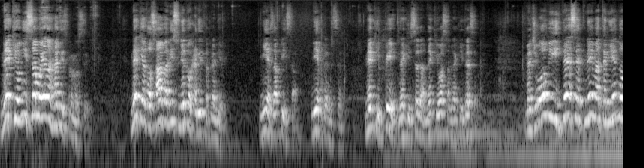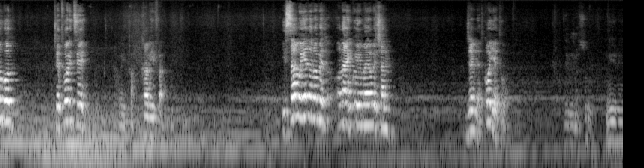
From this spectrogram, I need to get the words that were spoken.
Neki od njih samo jedan hadis prenosi. Neki od ashaba nisu nijednog hadisa prenijeli. Nije zapisan, nije prenesen. Neki pet, neki sedam, neki osam, neki deset. Među ovih deset nemate nijednog od četvorice Halifa. halifa. I samo jedan obet, onaj koji ima je obećan džemljet. Koji je to? Ibn Masud. Nije, nije.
